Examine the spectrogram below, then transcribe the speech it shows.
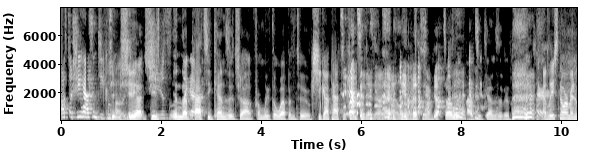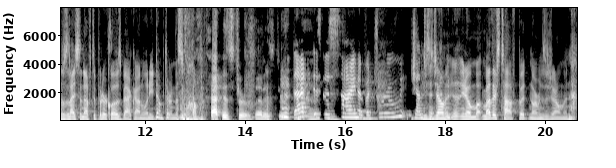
Also, she hasn't decomposed. she, uh, She she's just in the like a- Patsy Kensit shot from Lethal Weapon 2. she got Patsy Kensited. Uh, yeah, a little bit, Yes, yeah. yeah, totally Patsy Kensited. At least Norman was nice enough to put her clothes clothes back on when he dumped her in the swamp. that is true. That is true. That is the sign of a true gentleman. He's a gentleman. You know, mother's tough, but Norman's a gentleman.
